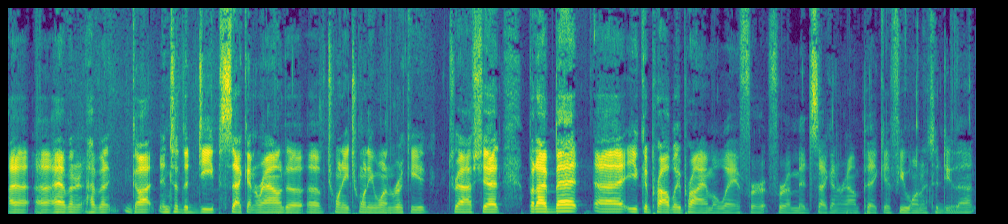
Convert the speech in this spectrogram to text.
I, I haven't haven't got into the deep second round of, of 2021 rookie drafts yet, but I bet uh, you could probably pry him away for for a mid second round pick if you wanted to do that.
